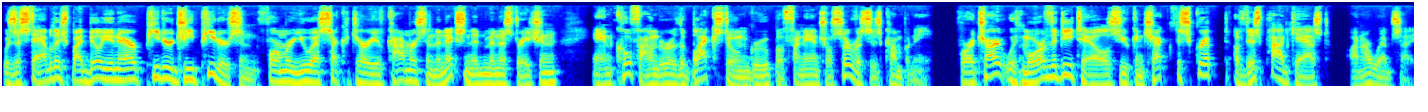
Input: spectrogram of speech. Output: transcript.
was established by billionaire Peter G. Peterson, former U.S. Secretary of Commerce in the Nixon administration and co-founder of the Blackstone Group of Financial Services Company. For a chart with more of the details, you can check the script of this podcast on our website.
